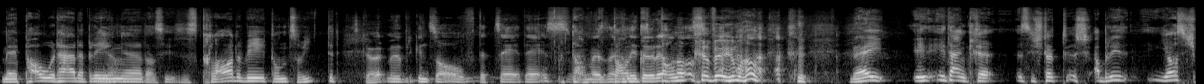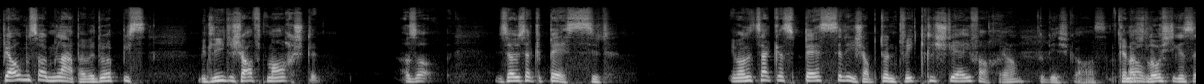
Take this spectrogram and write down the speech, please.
mehr Power herbringe, dass ich- dass es klarer wird und so weiter. Das hört man übrigens auch auf den CDs, wenn man sich ein danke, bisschen durchlässt. danke vielmals. Nein, ich, ich denke, es ist dort, es, aber ich, ja, es ist bei allem so im Leben, wenn du etwas mit Leidenschaft machst, also, wie soll ich sagen, besser. Ich will nicht sagen, dass es besser ist, aber du entwickelst dich einfach. Ja, du gibst Gas. Genau. Das ist lustig, dass,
